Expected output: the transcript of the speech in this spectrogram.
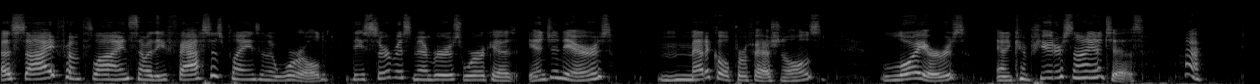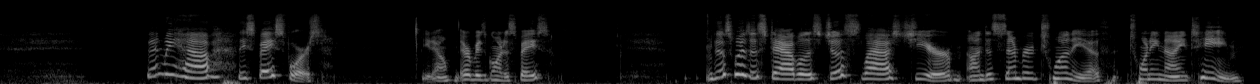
Aside from flying some of the fastest planes in the world, these service members work as engineers, medical professionals, lawyers, and computer scientists. Huh. Then we have the Space Force. You know, everybody's going to space. This was established just last year on December 20th, 2019.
